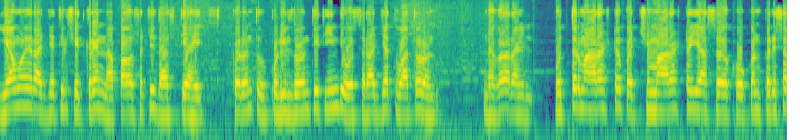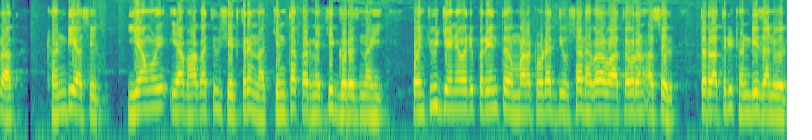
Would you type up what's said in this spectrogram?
यामुळे राज्यातील शेतकऱ्यांना पावसाची धास्ती आहे. परंतु पुढील दोन ते तीन दिवस राज्यात वातावरण ढगाळ राहील. उत्तर महाराष्ट्र पश्चिम महाराष्ट्र यासह कोकण परिसरात थंडी असेल. यामुळे या भागातील शेतकऱ्यांना चिंता करण्याची गरज नाही. पंचवीस जानेवारीपर्यंत मराठवाड्यात दिवसा ढगाळ वातावरण असेल तर रात्री थंडी जाणवेल.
